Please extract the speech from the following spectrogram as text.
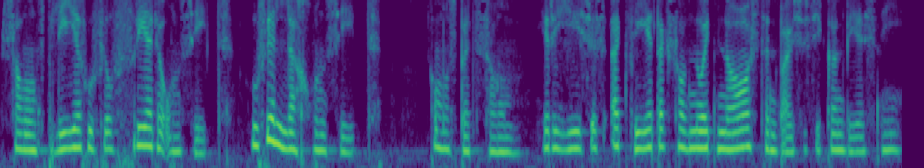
sal ons beleef hoeveel vrede ons het, hoeveel lig ons het. Kom ons bid saam. Here Jesus, ek weet ek sal nooit naaste by soos U kan wees nie,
